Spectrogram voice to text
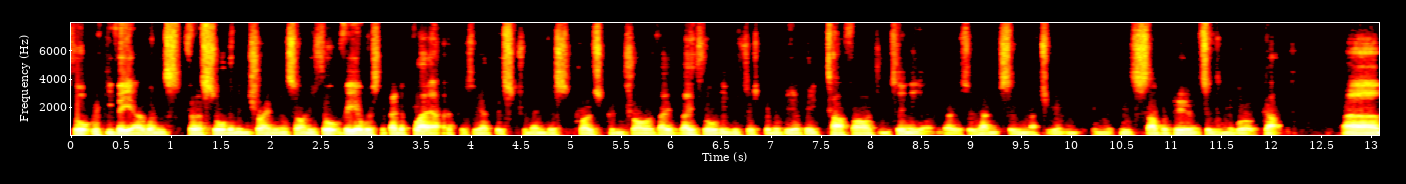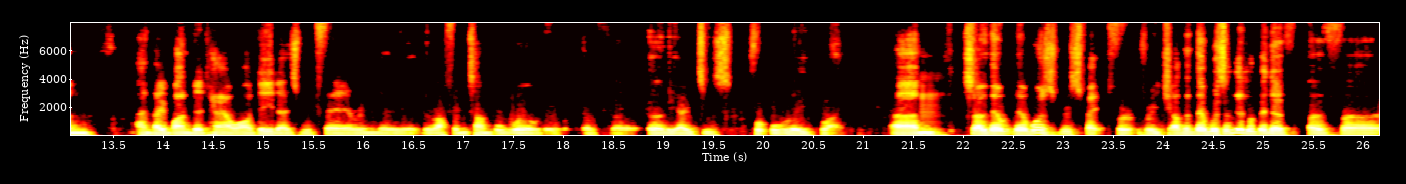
thought Ricky Villa, when he first saw them in training and so on, he thought Villa was the better player because he had this tremendous close control. They, they thought he was just going to be a big, tough Argentinian, those who hadn't seen much of him in his sub appearances in the World Cup. Um, and they wondered how Ardiles would fare in the, the rough and tumble world of, of uh, early 80s Football League play. Um, mm. So there, there was respect for, for each other. There was a little bit of, of uh,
